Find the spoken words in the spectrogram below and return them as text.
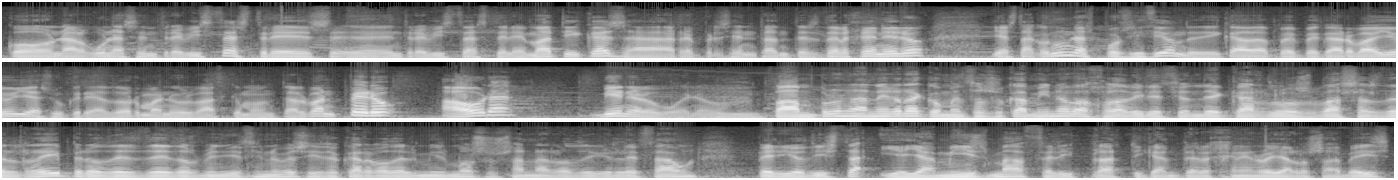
con algunas entrevistas, tres eh, entrevistas telemáticas a representantes del género, y hasta con una exposición dedicada a Pepe Carballo y a su creador Manuel Vázquez Montalbán. Pero ahora viene lo bueno. Pamplona Negra comenzó su camino bajo la dirección de Carlos Basas del Rey, pero desde 2019 se hizo cargo del mismo Susana Rodríguez Lezaun, periodista y ella misma, feliz practicante del género, ya lo sabéis.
